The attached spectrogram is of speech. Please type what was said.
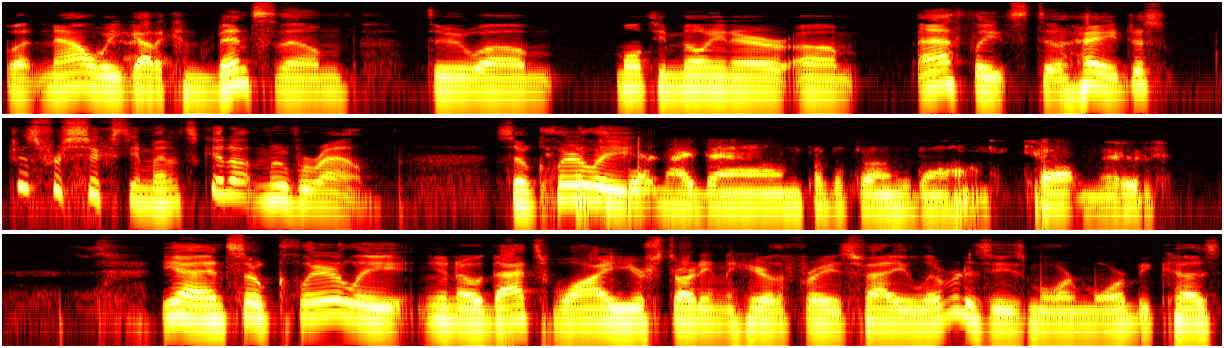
But now we got to convince them through um, multimillionaire um, athletes to hey, just just for 60 minutes, get up, move around. So clearly, put the Fortnite down, put the phones down, get up, move. Yeah, and so clearly, you know, that's why you're starting to hear the phrase fatty liver disease more and more because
